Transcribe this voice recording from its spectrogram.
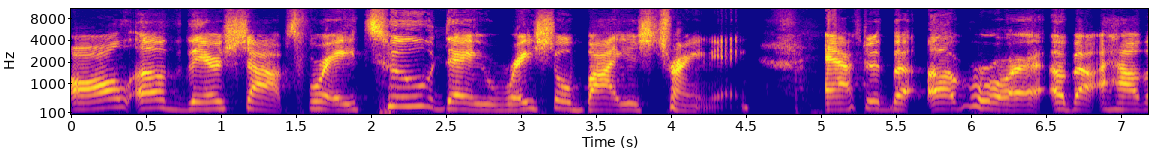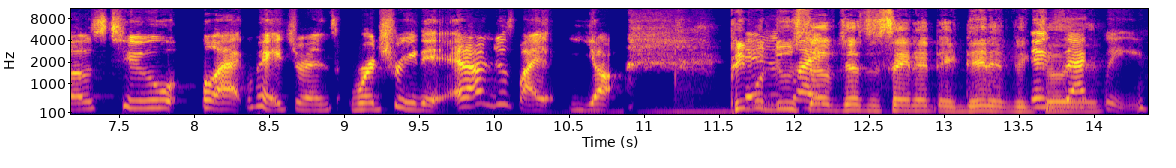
all of their shops for a two day racial bias training after the uproar about how those two black patrons were treated. And I'm just like, y'all, People do like- stuff just to say that they did it, Victoria. exactly.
